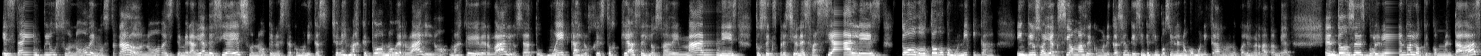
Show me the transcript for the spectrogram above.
Está incluso, ¿no? Demostrado, ¿no? Este, Meravian decía eso, ¿no? Que nuestra comunicación es más que todo no verbal, ¿no? Más que verbal, o sea, tus muecas, los gestos que haces, los ademanes, tus expresiones faciales, todo, todo comunica. Incluso hay axiomas de comunicación que dicen que es imposible no comunicar, ¿no? Lo cual es verdad también. Entonces, volviendo a lo que comentabas,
